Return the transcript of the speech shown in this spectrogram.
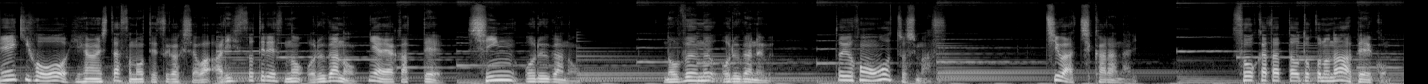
演疫法を批判したその哲学者はアリストテレスのオルガノンにあやかって新オルガノンノブム・オルガヌムという本を著します。知は力なりそう語った男の名はベーコン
